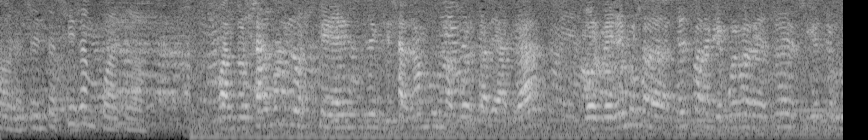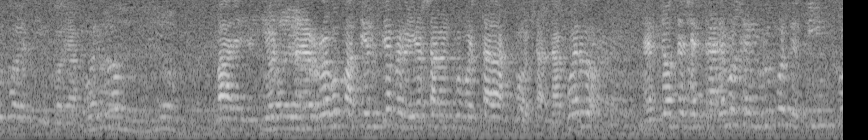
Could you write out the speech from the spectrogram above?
Ahora, 36 en 4. Cuando salgan los que entren, que salgan por una puerta de atrás, volveremos a hacer para que vuelvan a entrar el siguiente grupo de 5, ¿de acuerdo? Vale, yo les ruego paciencia, pero ya saben cómo están las cosas, ¿de acuerdo? Entonces entraremos en grupos de 5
